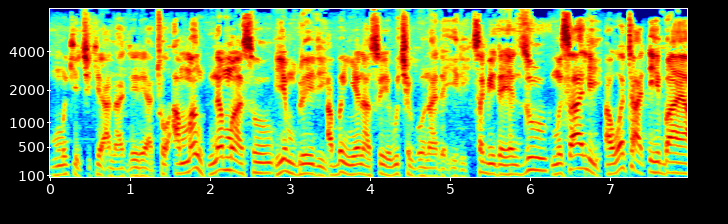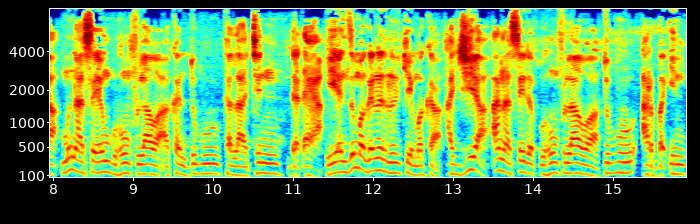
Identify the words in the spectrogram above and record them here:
muke ciki a Najeriya. To amma na masu yin biredi abin yana so ya wuce gona da iri. Saboda yanzu misali a wata ɗaya baya muna sayan buhun fulawa akan dubu talatin da ɗaya. Yanzu magana da nake maka a jiya ana sai da buhun fulawa dubu arba'in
